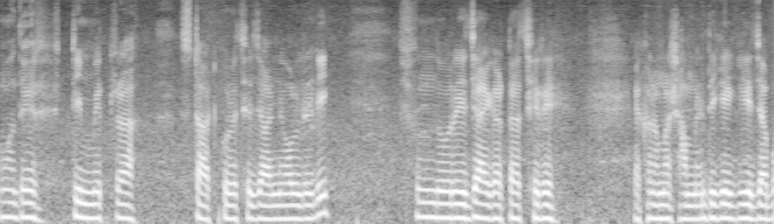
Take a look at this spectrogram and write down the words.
আমাদের টিমমেটরা স্টার্ট করেছে জার্নি অলরেডি সুন্দর এই জায়গাটা ছেড়ে এখন আমরা সামনের দিকে গিয়ে যাব।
